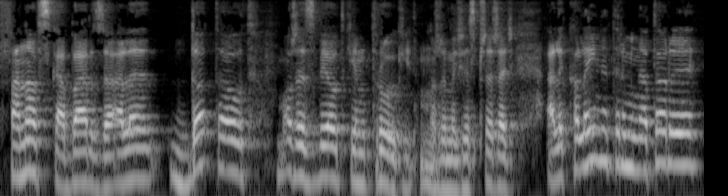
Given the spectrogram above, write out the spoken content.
fanowska bardzo, ale dotąd, może z wyjątkiem trójki, to możemy się sprzeczać, ale kolejne Terminatory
